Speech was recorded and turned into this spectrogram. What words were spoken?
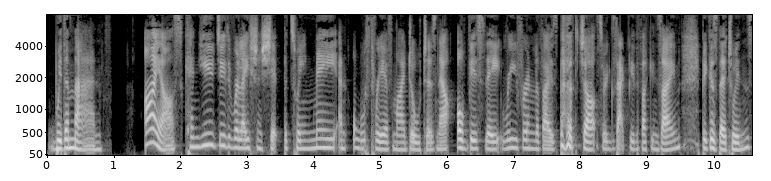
with a man, I asked, can you do the relationship between me and all three of my daughters? Now, obviously, Reva and Laveau's birth charts are exactly the fucking same because they're twins.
